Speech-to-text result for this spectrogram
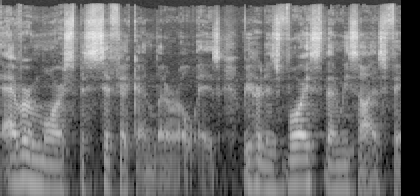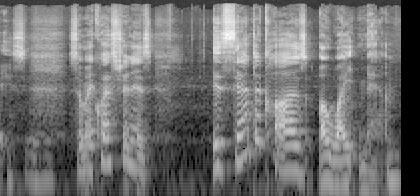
ever more specific and literal ways. We heard his voice, then we saw his face. So, my question is Is Santa Claus a white man?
